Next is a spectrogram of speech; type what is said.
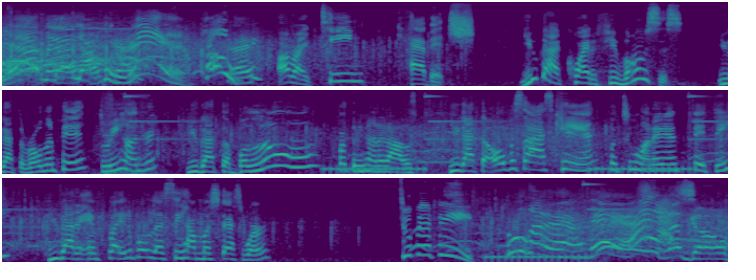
Yeah, man, y'all put it in. Woo. Okay. All right, Team Cabbage. You got quite a few bonuses. You got the rolling pin, 300. You got the balloon for $300. You got the oversized can for 250. You got an inflatable. Let's see how much that's worth. 250. 200. Yeah. Let's go.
